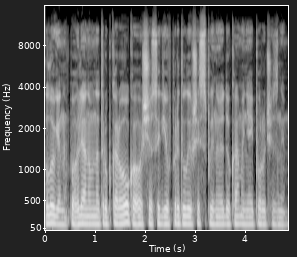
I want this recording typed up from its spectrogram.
Логін поглянув на труп караокого, що сидів, притулившись спиною до каменя і поруч із ним.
